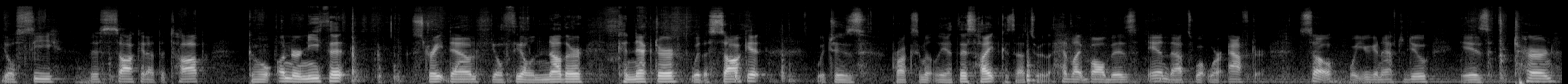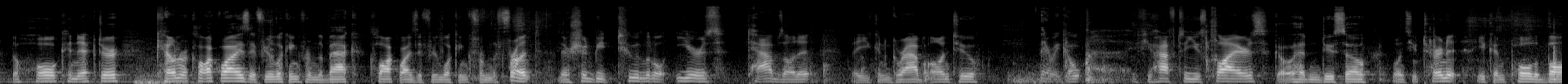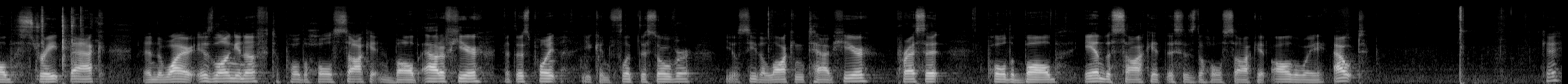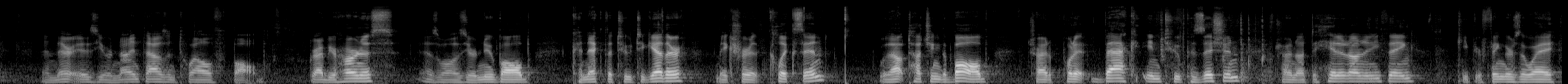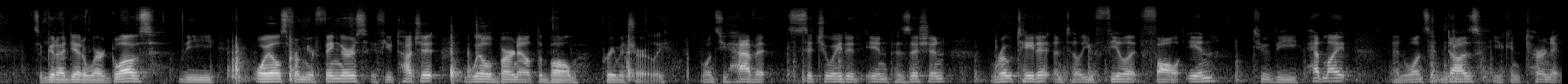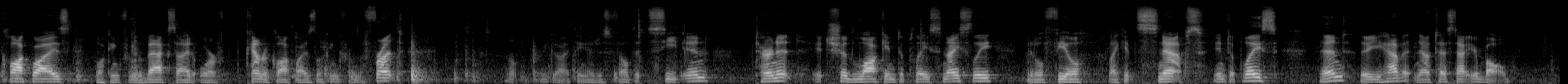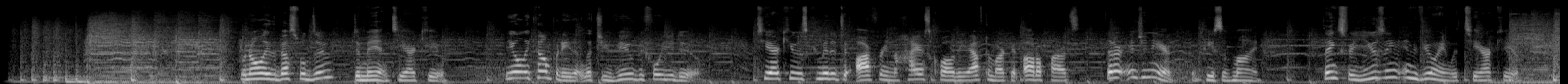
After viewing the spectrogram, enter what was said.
you'll see this socket at the top. Go underneath it straight down. You'll feel another connector with a socket which is approximately at this height because that's where the headlight bulb is and that's what we're after. So what you're going to have to do is turn the whole connector counterclockwise. If you're looking from the back clockwise if you're looking from the front there should be two little ears tabs on it that you can grab onto there we go. If you have to use pliers, go ahead and do so. Once you turn it, you can pull the bulb straight back and the wire is long enough to pull the whole socket and bulb out of here. At this point, you can flip this over. You'll see the locking tab here. Press it, pull the bulb and the socket. This is the whole socket all the way out. Okay, and there is your 9012 bulb. Grab your harness as well as your new bulb, connect the two together, make sure it clicks in without touching the bulb. Try to put it back into position. Try not to hit it on anything. Keep your fingers away. It's a good idea to wear gloves. The oils from your fingers, if you touch it, will burn out the bulb prematurely. Once you have it situated in position, rotate it until you feel it fall in to the headlight. And once it does, you can turn it clockwise, looking from the backside, or counterclockwise, looking from the front. Oh, there we go. I think I just felt it seat in turn it, it should lock into place nicely. It'll feel like it snaps into place. And there you have it. Now test out your bulb. When only the best will do, demand TRQ. The only company that lets you view before you do. TRQ is committed to offering the highest quality aftermarket auto parts that are engineered for peace of mind. Thanks for using and viewing with TRQ.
